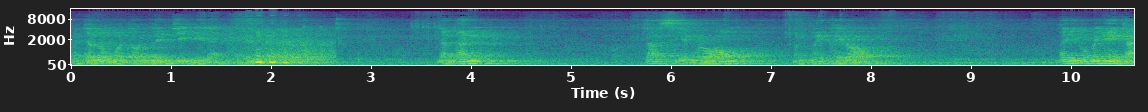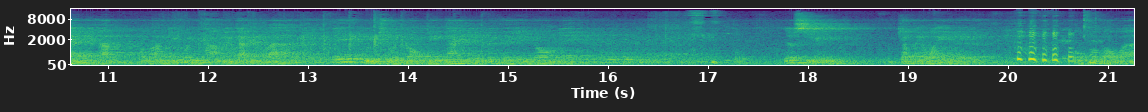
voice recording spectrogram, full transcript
มันจะลงมาตอนเล่นจริงนี่แหละ ดังนั้น ถ้าเสียงร้องมันไม่ไพเราะอันนี้ผมไม่แน่ใจนะครับ เพราะว่ามีคนถามเหมือนกันว่า เอ๊ะคุณชวนร้องเพลงได้หรือไม่เคยเห็นร้องเลย แล้วเสียงจะไม่ไหวเลยผมก็บอกว่า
